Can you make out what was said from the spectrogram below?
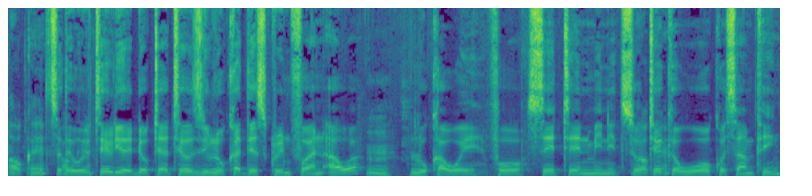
Okay. So they okay. will tell you, the doctor tells you, look at the screen for an hour, look away for, say, 10 minutes. So Okay. take a walk or something,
